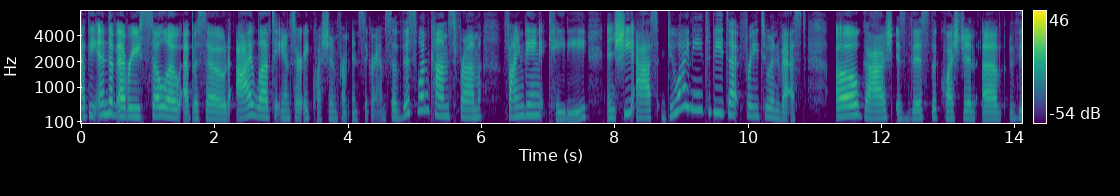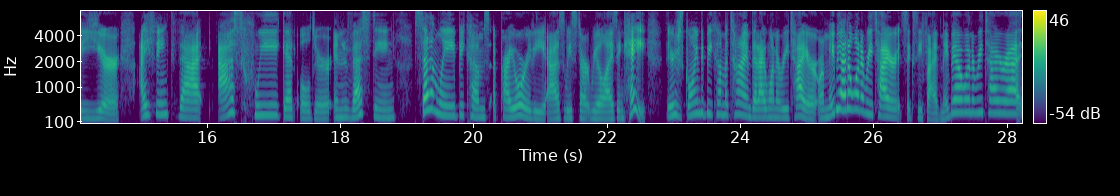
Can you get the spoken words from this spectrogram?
At the end of every solo episode, I love to answer a question from Instagram. So this one comes from finding Katie, and she asks, Do I need to be debt free to invest? Oh gosh, is this the question of the year? I think that as we get older, investing suddenly becomes a priority as we start realizing, hey, there's going to become a time that I want to retire, or maybe I don't want to retire at 65, maybe I want to retire at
